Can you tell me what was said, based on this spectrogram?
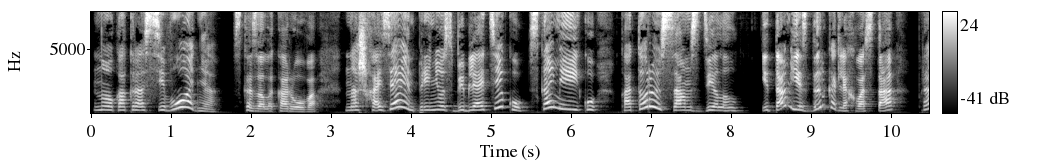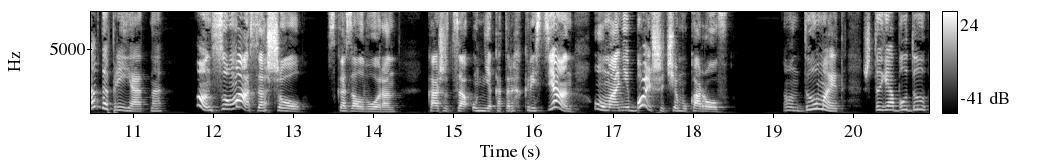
«Но как раз сегодня, – сказала корова, – наш хозяин принес в библиотеку скамейку, которую сам сделал. И там есть дырка для хвоста. Правда приятно?» «Он с ума сошел!» – сказал ворон. «Кажется, у некоторых крестьян ума не больше, чем у коров!» Он думает, что я буду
